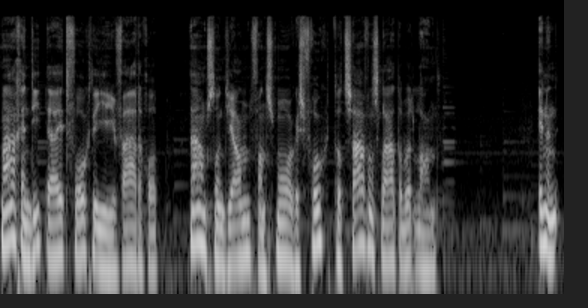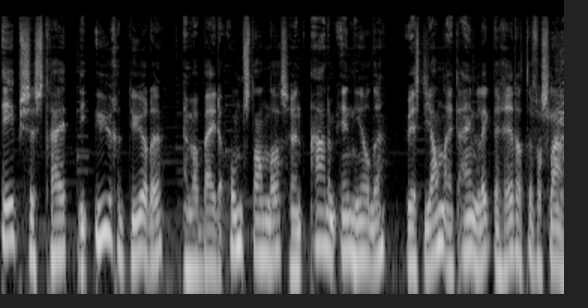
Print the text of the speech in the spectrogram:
Maar in die tijd volgde je je vader op. Daarom stond Jan van s morgens vroeg tot s avonds laat op het land. In een epische strijd die uren duurde en waarbij de omstanders hun adem inhielden, wist Jan uiteindelijk de ridder te verslaan.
